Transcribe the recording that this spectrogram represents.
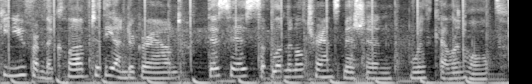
Taking you from the club to the underground. This is Subliminal Transmission with Kellen Holt.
